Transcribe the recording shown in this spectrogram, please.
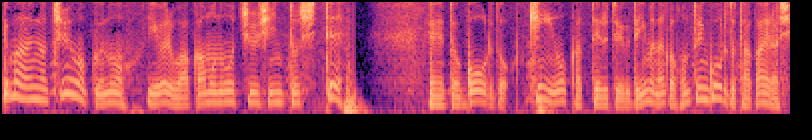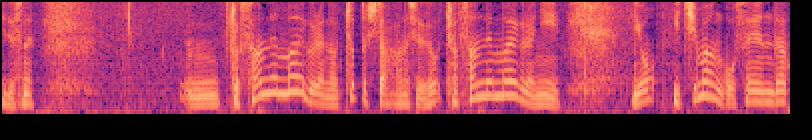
で、まあ、あの中国のいわゆる若者を中心として、えっ、ー、と、ゴールド、金を買っているということで、今なんか本当にゴールド高いらしいですね。うんと3年前ぐらいのちょっとした話ですよ。3年前ぐらいに1万5000円だっ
